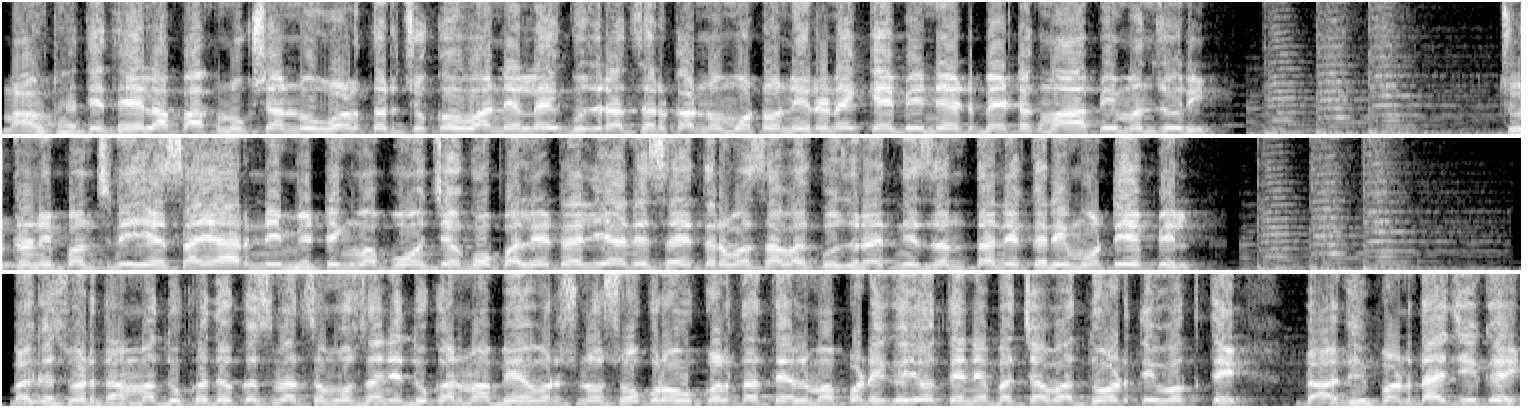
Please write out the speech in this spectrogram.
માવઠાથી થયેલા પાક નુકસાનનું વળતર ચૂકવવાને લઈ ગુજરાત સરકારનો મોટો નિર્ણય. કેબિનેટ બેઠકમાં આપી મંજૂરી. ચૂંટણી પંચની એસઆઈઆરની મિટિંગમાં પહોંચ્યા ગોપાલ એટાલિયા અને સૈતર વસાવા ગુજરાતની જનતાને કરી મોટી અપીલ. બાગેશ્વર ધામમાં દુઃખદ અકસ્માત, સમોસાની દુકાનમાં બે વર્ષનો છોકરો ઉકળતા તેલમાં પડી ગયો, તેને બચાવવા દોડતી વખતે દાદી પણ દાજી ગઈ.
